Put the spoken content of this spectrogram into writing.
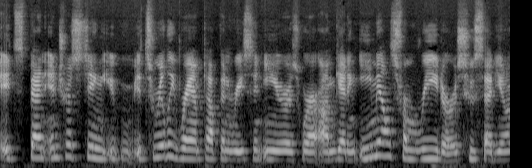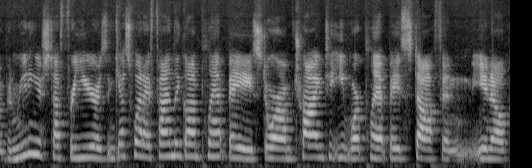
it's been interesting. It- It's really ramped up in recent years where I'm getting emails from readers who said, you know, I've been reading your stuff for years, and guess what? I finally gone plant based, or I'm trying to eat more plant based stuff. And, you know,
